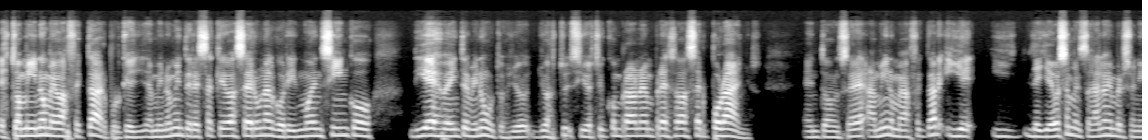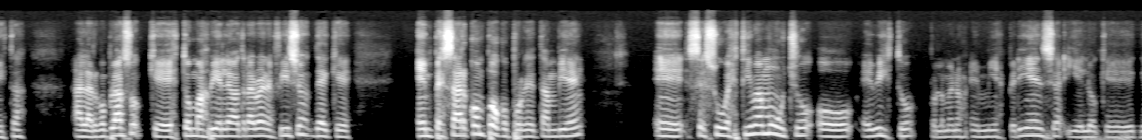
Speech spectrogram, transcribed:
esto a mí no me va a afectar, porque a mí no me interesa qué va a ser un algoritmo en 5, 10, 20 minutos. Yo, yo estoy, si yo estoy comprando una empresa, va a ser por años. Entonces, a mí no me va a afectar y, y le llevo ese mensaje a los inversionistas a largo plazo, que esto más bien le va a traer beneficios de que empezar con poco, porque también eh, se subestima mucho o he visto, por lo menos en mi experiencia y en lo que he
